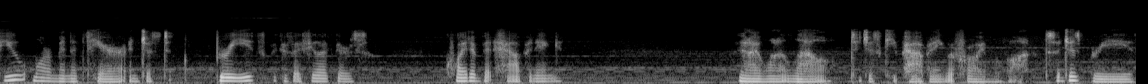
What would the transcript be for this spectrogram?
few more minutes here and just breathe because I feel like there's quite a bit happening that I want to allow to just keep happening before we move on. So just breathe.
